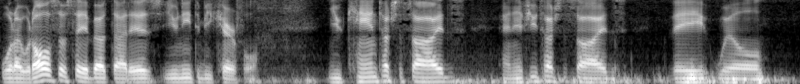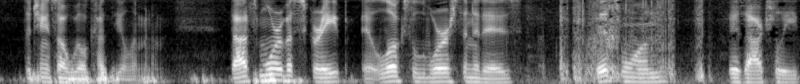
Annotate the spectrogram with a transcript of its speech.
What I would also say about that is you need to be careful. You can touch the sides, and if you touch the sides, they will, the chainsaw will cut the aluminum. That's more of a scrape. It looks worse than it is. This one is actually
